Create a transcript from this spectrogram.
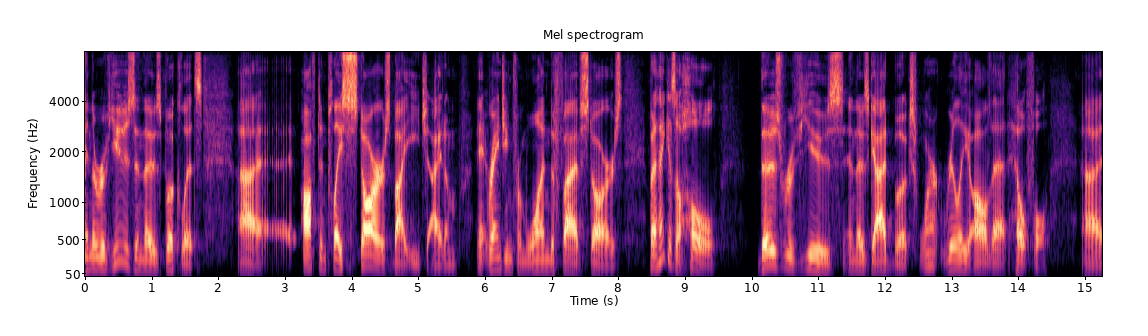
And the reviews in those booklets uh, often place stars by each item, eh, ranging from one to five stars. But I think as a whole, those reviews in those guidebooks weren't really all that helpful. Uh,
